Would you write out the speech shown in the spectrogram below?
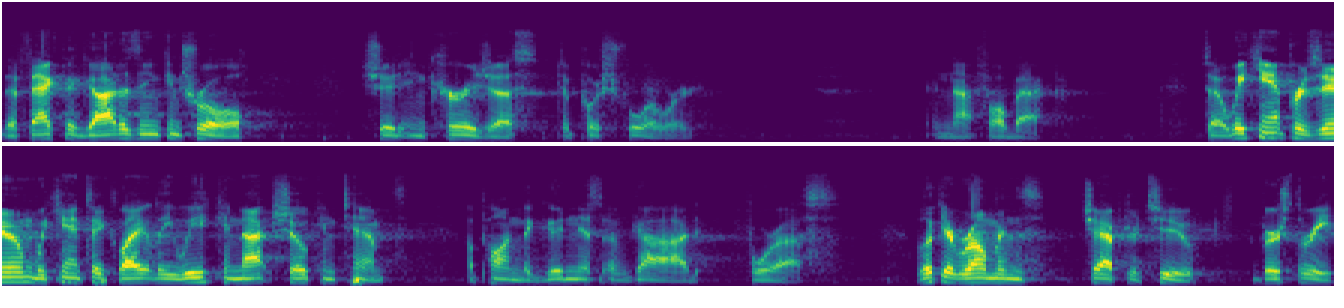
The fact that God is in control should encourage us to push forward and not fall back. So we can't presume, we can't take lightly, we cannot show contempt upon the goodness of God for us. Look at Romans chapter 2, verse 3.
